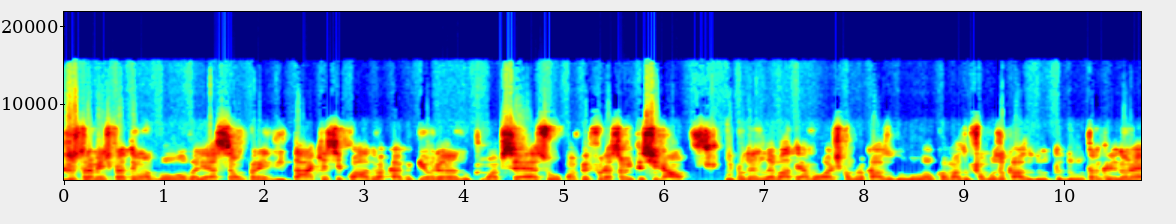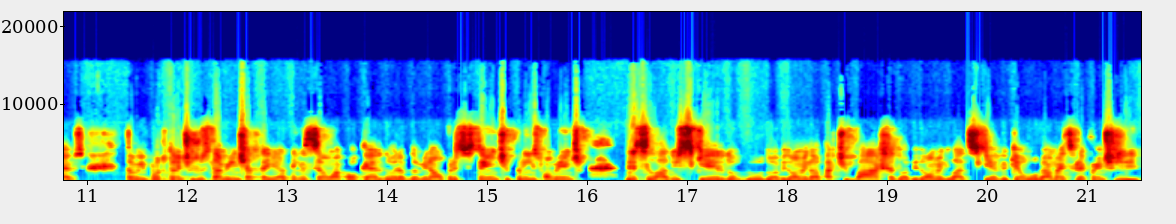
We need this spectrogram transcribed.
justamente para ter uma boa avaliação para evitar que esse quadro acabe piorando com um abscesso ou com a perfuração intestinal e podendo levar até a morte, como no caso do como o famoso caso do, do Tancredo Neves. Então é importante justamente ter atenção a qualquer dor abdominal persistente, principalmente desse lado esquerdo do, do abdômen, da parte baixa do abdômen, do lado esquerdo, que é o lugar mais frequente de,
